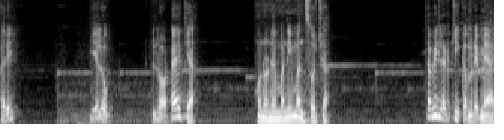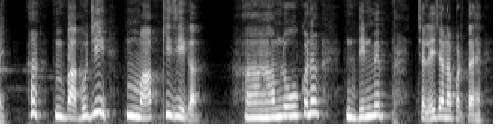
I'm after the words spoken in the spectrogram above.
अरे, ये लोग लौटा है क्या? उन्होंने मनी मन सोचा। तभी लड़की कमरे में आई। हाँ बाबूजी, माफ़ कीजिएगा। हाँ हम लोगों को ना दिन में चले जाना पड़ता है।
